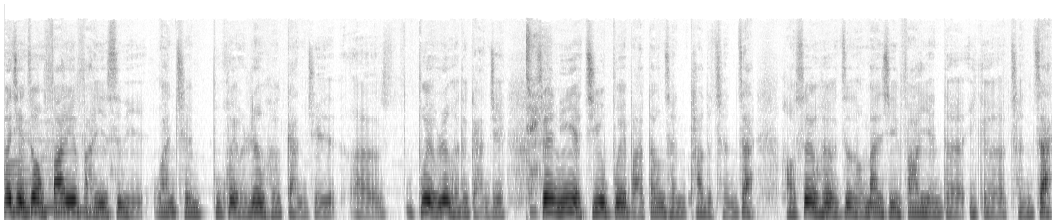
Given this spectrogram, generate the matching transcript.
而且这种发炎反应是你完全不会有任何感觉，呃，不会有任何的感觉，所以你也几乎不会把它当成它的存在。好，所以会有这种慢性发炎的一个存在。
